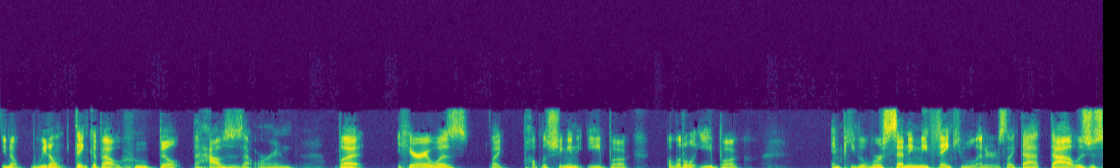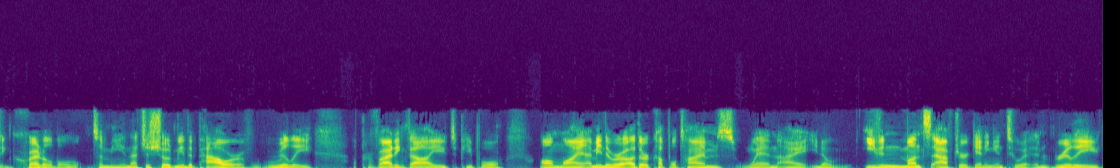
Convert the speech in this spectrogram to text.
you know, we don't think about who built the houses that we're in. But here I was like publishing an ebook, a little ebook and people were sending me thank you letters. Like that that was just incredible to me and that just showed me the power of really providing value to people online. I mean there were other couple times when i you know even months after getting into it and really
